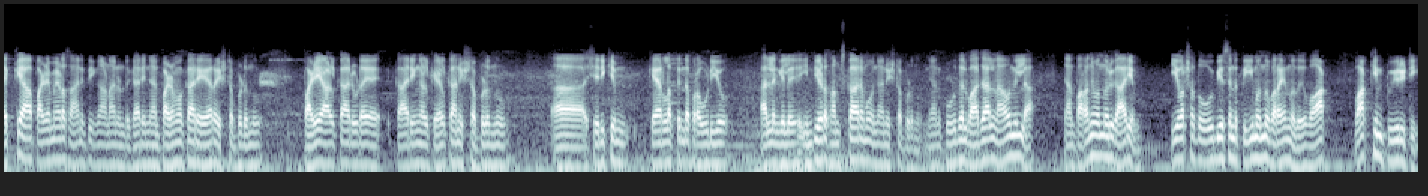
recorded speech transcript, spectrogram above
ഒക്കെ ആ പഴമയുടെ സാന്നിധ്യം കാണാനുണ്ട്. കാര്യം ഞാൻ പഴമക്കാരെ ഏറെ ഇഷ്ടപ്പെടുന്നു. പഴയ ആൾക്കാരുടെ കാര്യങ്ങൾ കേൾക്കാൻ ഇഷ്ടപ്പെടുന്നു. ശരിക്കും കേരളത്തിന്റെ പ്രൗഢിയോ അല്ലെങ്കിൽ ഇന്ത്യയുടെ സംസ്കാരമോ ഞാൻ ഇഷ്ടപ്പെടുന്നു. ഞാൻ കൂടുതൽ വാചാലനാവുന്നില്ല. ഞാൻ പറഞ്ഞു വന്നൊരു കാര്യം ഈ വർഷത്തെ ഒ ബി എസിന്റെ തീമെന്ന് പറയുന്നത് വാക്ക് വാക്ക് ഇൻ പ്യൂരിറ്റി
